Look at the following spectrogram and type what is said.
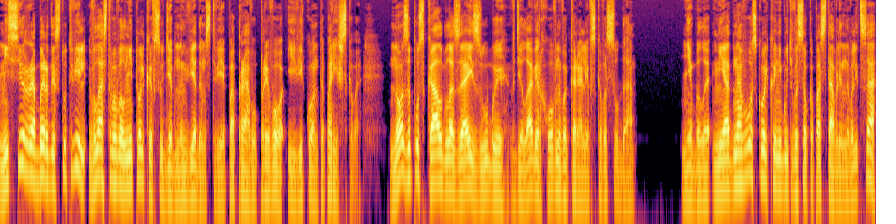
Мессир Робер де Стутвиль властвовал не только в судебном ведомстве по праву Прево и Виконта Парижского, но запускал глаза и зубы в дела Верховного Королевского суда. Не было ни одного сколько-нибудь высокопоставленного лица,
